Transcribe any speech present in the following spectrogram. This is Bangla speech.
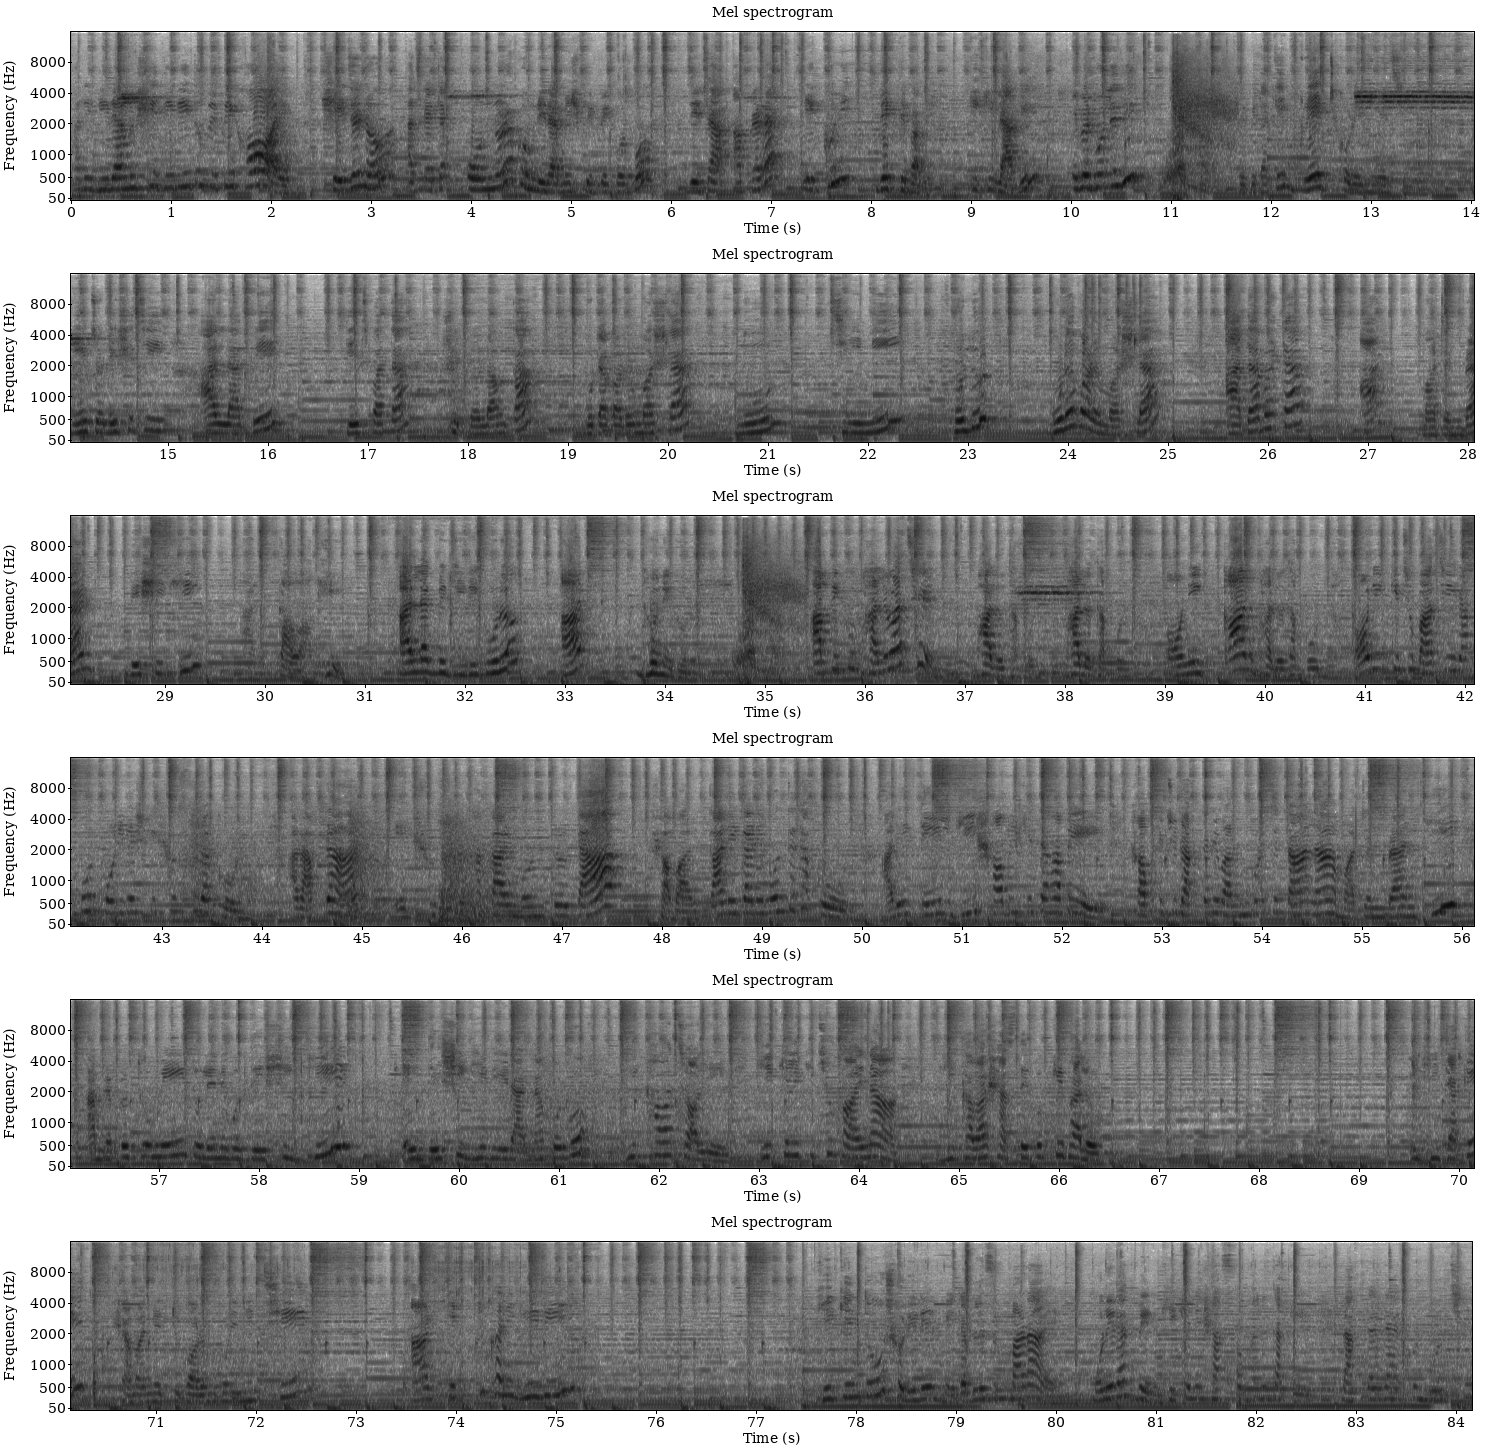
আরে নিরামিষে দিলেই তো পেঁপে হয়। সেই জন্য আজকে একটা অন্যরকম নিরামিষ পেঁপে করব, যেটা আপনারা এক্ষুনি দেখতে পাবেন। কি কি লাগে? এবার বলে দিই, পেঁপেটাকে গ্রেট করে নিয়েছি। নিয়ে চলে এসেছি। আর লাগবে তেজপাতা, শুকনো লঙ্কা, গোটা গরম মশলা, নুন, চিনি, হলুদ, গুঁড়ো গরম মশলা, আদা বাটা, আর মাটন ব্র্যান্ড দেশি ঘি আর কাওয়া ঘি। আর লাগবে জিরে গুঁড়ো আর ধনে গুঁড়ো। আপনি খুব ভালো আছেন? ভালো থাকুন ভালো থাকুন। অনেক কাল ভালো থাকুন। অনেক কিছু বাঁচিয়ে রাখুন, পরিবেশকে সুস্থ রাখুন। আর আপনার এই সুস্থ থাকার মন্ত্রটা সবার কানে কানে বলতে থাকুন। আর এই তেল, ঘি সবই খেতে হবে। সব কিছু ডাক্তারে বারণ করেছে, তা না মাটন ব্র্যান্ড ঘি। আমরা প্রথমেই তুলে নেব দেশি ঘি। এই দেশি ঘি দিয়ে রান্না করব। ঘি খাওয়া চলে। ঘি খেলে কিছু হয় না। ঘি খাওয়া স্বাস্থ্যের পক্ষে ভালো। এই ঘিটাকে সামান্য একটু গরম করে নিচ্ছি। আর একটুখানি ঘি দিই। ঘি কিন্তু শরীরের মেটাবলিজম বাড়ায়। মনে রাখবেন, ঘি খেলে স্বাস্থ্য ভালো থাকে। ডাক্তাররা এখন বলছে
